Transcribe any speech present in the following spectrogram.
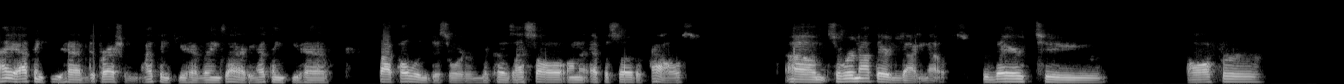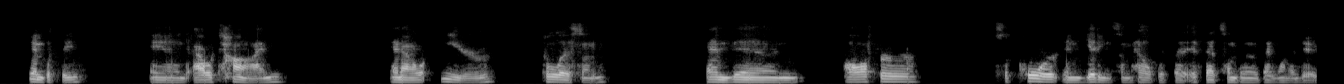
Hey, I think you have depression. I think you have anxiety. I think you have bipolar disorder because I saw on an episode of House. Um, so we're not there to diagnose. We're there to offer empathy and our time and our ear to listen, and then offer support in getting some help if that if that's something that they want to do.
